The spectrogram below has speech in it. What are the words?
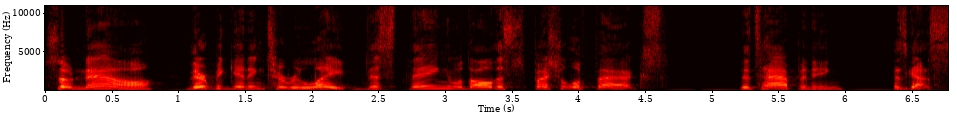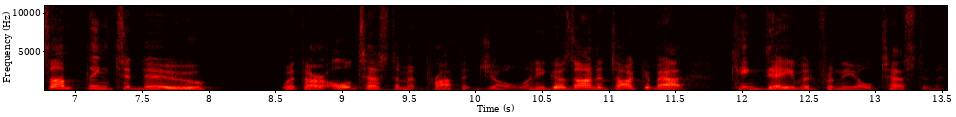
So now they're beginning to relate this thing with all the special effects that's happening has got something to do with our Old Testament prophet Joel. And he goes on to talk about King David from the Old Testament.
